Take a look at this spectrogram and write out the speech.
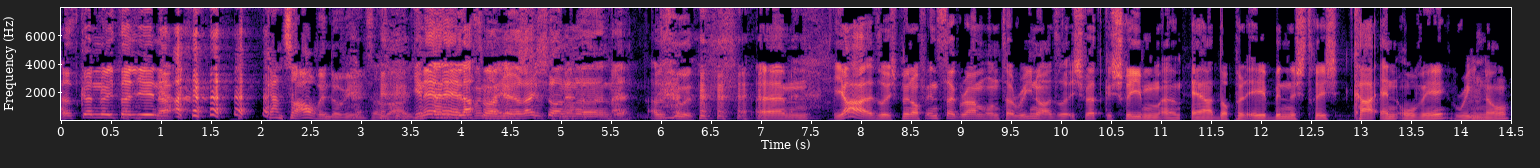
Das können nur Italiener. kannst du auch, wenn du willst. Also, Nee, nee, lass mal, mir ja, reicht schon. Äh, nee, alles gut. ähm, ja, also ich bin auf Instagram unter Reno, also ich werde geschrieben ähm, R-E-K-N-O-W, Reno.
